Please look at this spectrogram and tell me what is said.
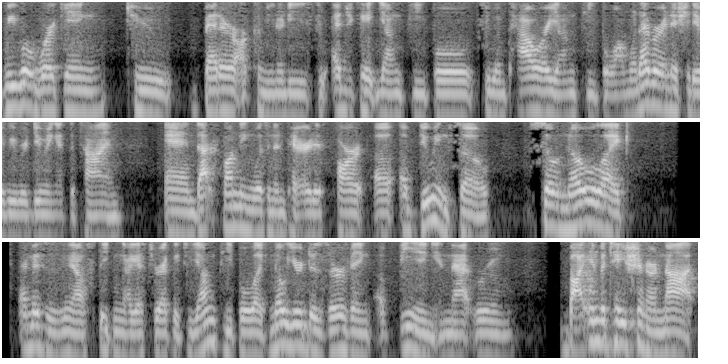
we were working to better our communities, to educate young people, to empower young people on whatever initiative we were doing at the time. And that funding was an imperative part of, of doing so. So, no, like, and this is, you know, speaking, I guess, directly to young people, like, no, you're deserving of being in that room by invitation or not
